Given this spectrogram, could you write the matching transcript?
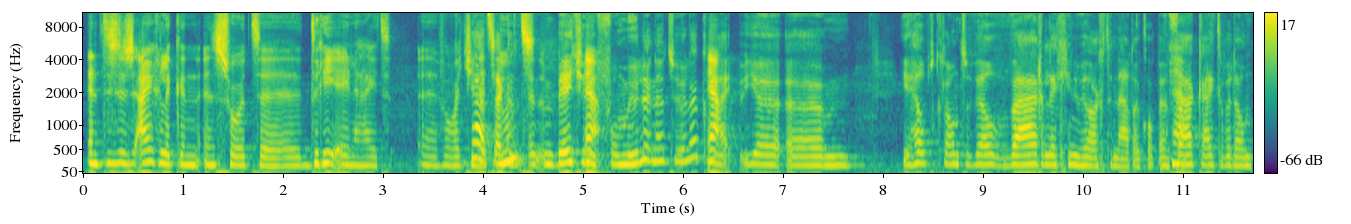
en het is dus eigenlijk een, een soort eh drie-eenheid eh voor wat je Ja, het is een, een beetje Ja. een formule natuurlijk. Ja. Maar je, ehm, je helpt klanten wel, waar leg je nu heel erg de nadruk op? En Ja. vaak kijken we dan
